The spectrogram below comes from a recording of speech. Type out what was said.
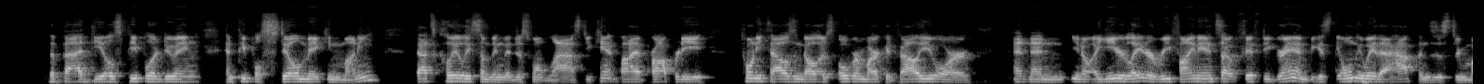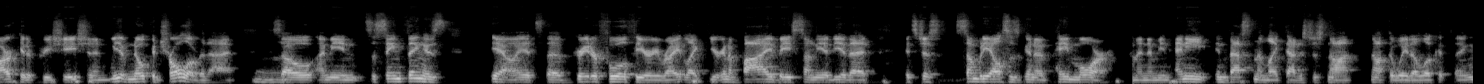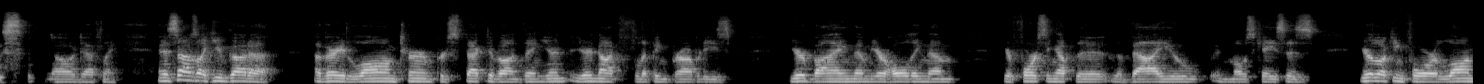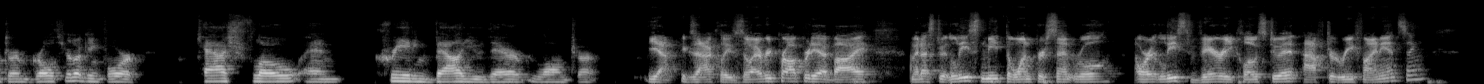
the bad deals people are doing and people still making money, that's clearly something that just won't last. You can't buy a property $20,000 over market value or and then you know a year later refinance out 50 grand because the only way that happens is through market appreciation. And we have no control over that. Mm-hmm. so i mean it's the same thing as you know it's the greater fool theory right? Like you're going to buy based on the idea that it's just somebody else is going to pay more. And i mean any investment like that is just not not the way to look at things. No definitely. And it sounds like you've got a a very long term perspective on things you're you're not flipping properties. You're buying them. You're holding them you're forcing up the the value in most cases. You're looking for long-term growth. You're looking for cash flow and creating value there long term yeah exactly. So every property i buy it has to at least meet the 1% rule or at least very close to it after refinancing.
